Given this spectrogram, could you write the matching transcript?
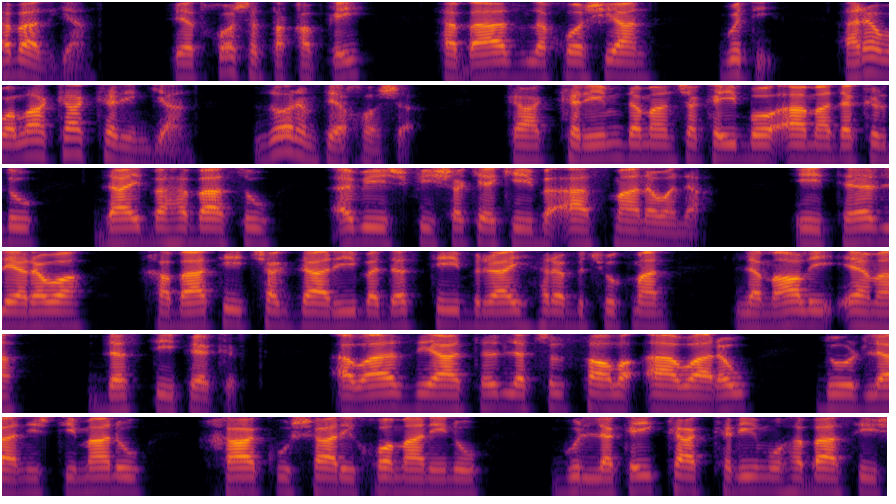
هەباز گیان، پێت خۆشە تەقە بکەی؟ هەباز لە خۆشییان گوتی، ئەرە وەڵا کاک کەریم گیان، زۆرم پێ خۆشە. کاک کەریم دەمانچەکەی بۆ ئامادە کرد و دای بە هەباس و ئەویش فیشەکێکی بە ئاسمانەوە نا. ئیتر لێرەوە خەباتی چەکداری بە دەستی برای هەرە بچووکمان لە ماڵی ئێمە دەستی پێ کرد. ئەوە زیاتر لە چل ساڵە ئاوارە و دوور لە نیشتیمان و خاک و شاری خۆمانین و گوللەکەی کاک کەریم و هەباسیش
